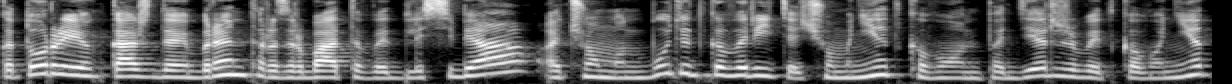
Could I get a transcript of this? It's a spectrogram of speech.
которые каждый бренд разрабатывает для себя, о чем он будет говорить, о чем нет, кого он поддерживает, кого нет.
